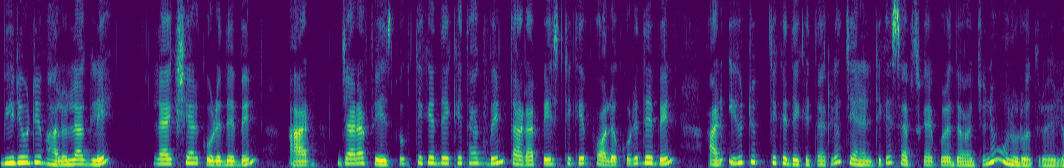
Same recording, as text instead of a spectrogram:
ভিডিওটি ভালো লাগলে লাইক, শেয়ার করে দেবেন। আর যারা ফেসবুক থেকে দেখে থাকবেন, তারা পেজটিকে ফলো করে দেবেন। আর ইউটিউব থেকে দেখে থাকলে চ্যানেলটিকে সাবস্ক্রাইব করে দেওয়ার জন্য অনুরোধ রইল।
